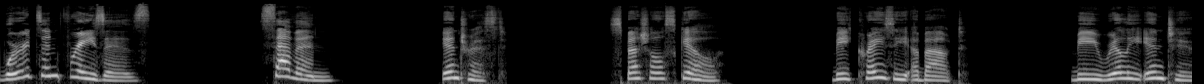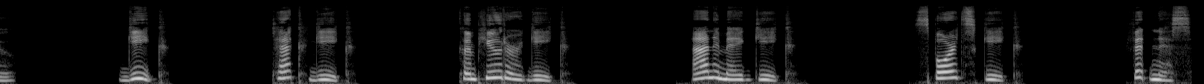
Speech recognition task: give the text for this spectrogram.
Words and phrases. 7. Interest. Special skill. Be crazy about. Be really into. Geek. Tech geek. Computer geek. Anime geek. Sports geek. Fitness.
